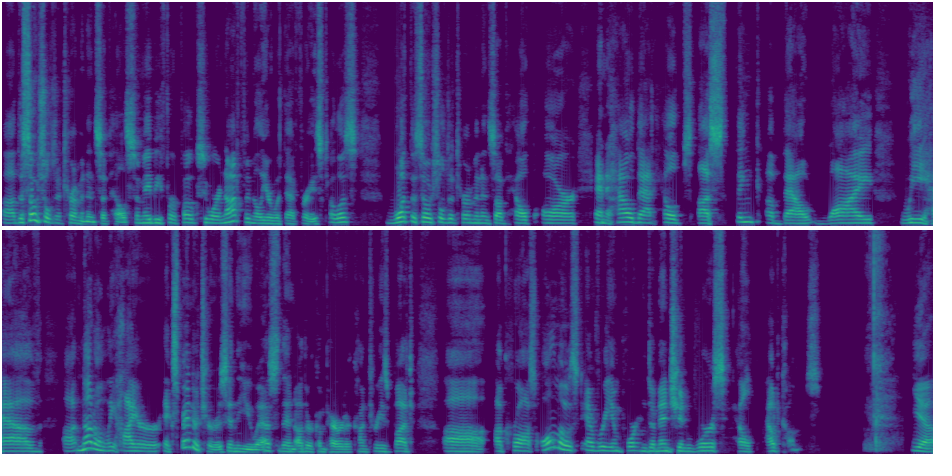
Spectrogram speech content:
uh, the social determinants of health? So, maybe for folks who are not familiar with that phrase, tell us what the social determinants of health are and how that helps us think about why we have uh, not only higher expenditures in the US than other comparator countries, but uh, across almost every important dimension, worse health outcomes. Yeah,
